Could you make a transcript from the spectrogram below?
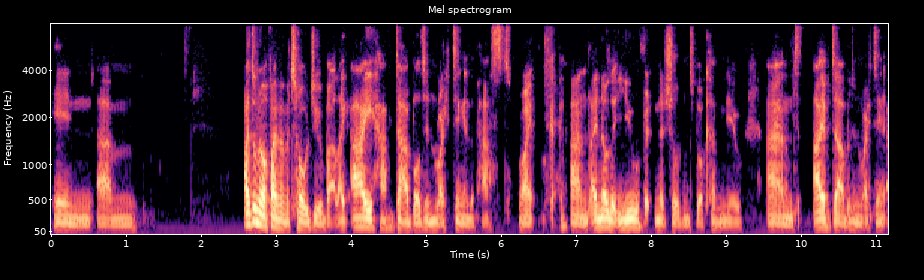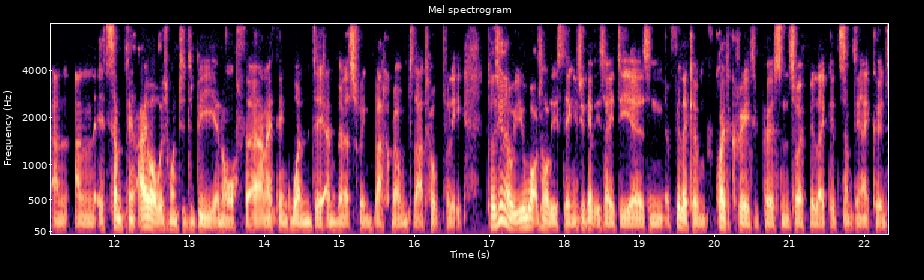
in um I don't know if I've ever told you about like I have dabbled in writing in the past, right? Okay. And I know that you've written a children's book, haven't you? And I've dabbled in writing, and and it's something I've always wanted to be an author, and I think one day I'm going to swing back around to that, hopefully, because you know you watch all these things, you get these ideas, and I feel like I'm quite a creative person, so I feel like it's something I could.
